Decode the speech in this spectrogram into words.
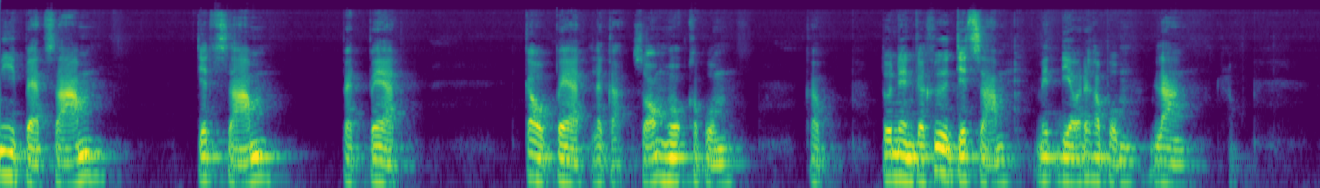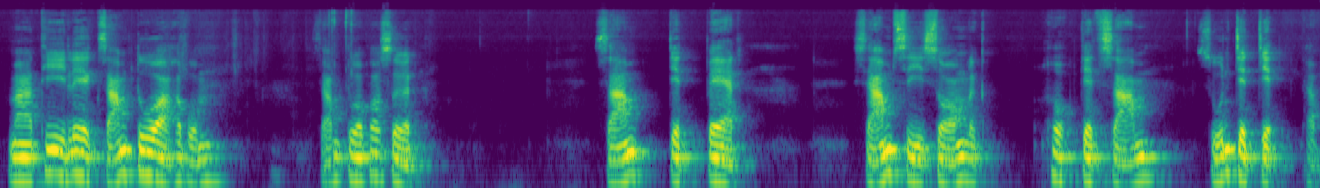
มีแปดสามเจ็ดสามแปดแปด ก้าแปดแล้วก็สองหกครับผมครับตัวเน้นก็คือเจ็ดสามเม็ดเดียวนะครับผมล่างมาที่เลขสามตัวครับผมสามตัวพ่อเสิร์ชสามเจ็ดแปดสามสี่สองแล้วก็หกเจ็ดสามศูนย์เจ็ดเจ็ดครับ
